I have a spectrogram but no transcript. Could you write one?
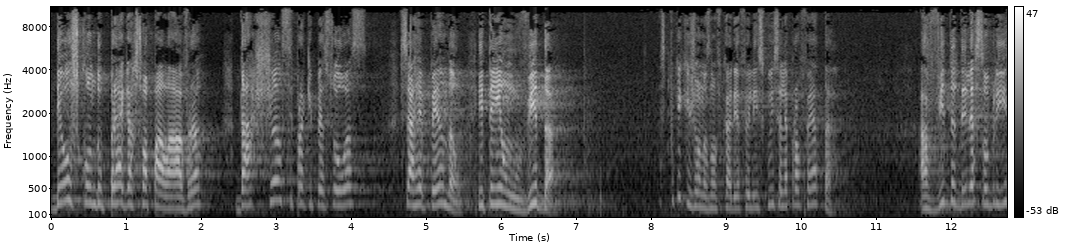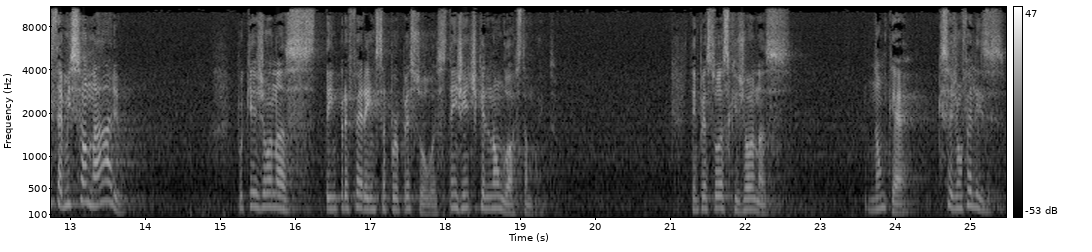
Deus, quando prega a Sua palavra, dá chance para que pessoas se arrependam e tenham vida. Mas por que, que Jonas não ficaria feliz com isso? Ele é profeta. A vida dele é sobre isso, é missionário. Porque Jonas tem preferência por pessoas. Tem gente que ele não gosta muito. Tem pessoas que Jonas não quer que sejam felizes.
